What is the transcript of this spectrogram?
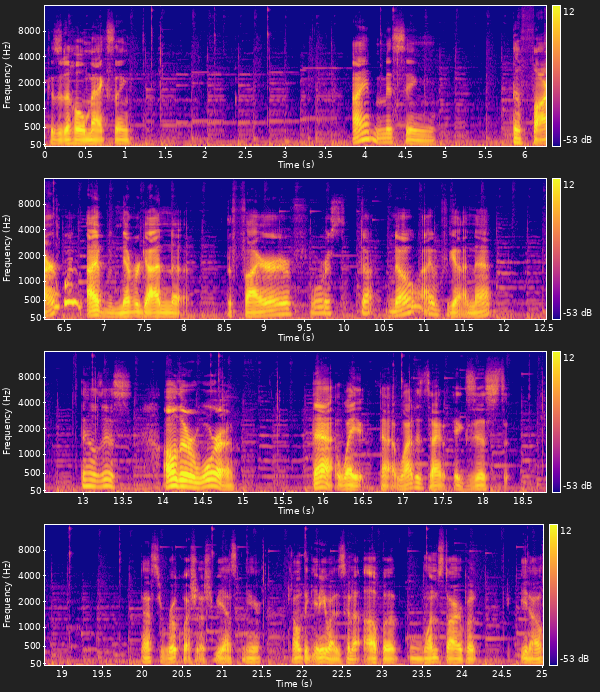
Because of the whole max thing. I'm missing the fire one? I've never gotten a, The Fire Force? No, I've gotten that. What the hell is this? Oh, the Aurora. That, wait, that, why does that exist? That's the real question I should be asking here. I don't think anybody's gonna up a one star, but, you know,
